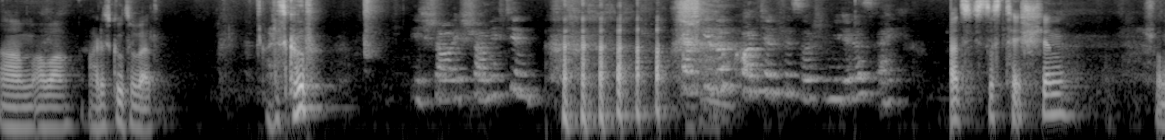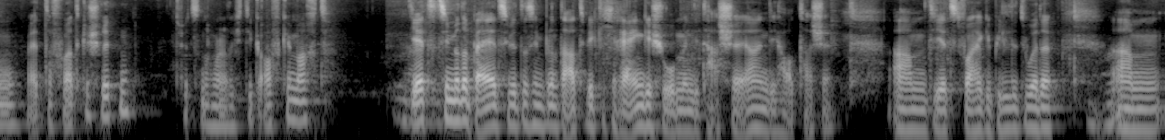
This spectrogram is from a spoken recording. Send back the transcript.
Ähm, aber alles gut soweit. Alles gut? Ich schaue ich schau nicht hin. ich habe genug Content für Social Media, das reicht. Jetzt ist das Täschchen schon weiter fortgeschritten. Jetzt wird es nochmal richtig aufgemacht. Jetzt sind wir dabei, jetzt wird das Implantat wirklich reingeschoben in die Tasche, ja, in die Hauttasche, ähm, die jetzt vorher gebildet wurde. Ähm,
